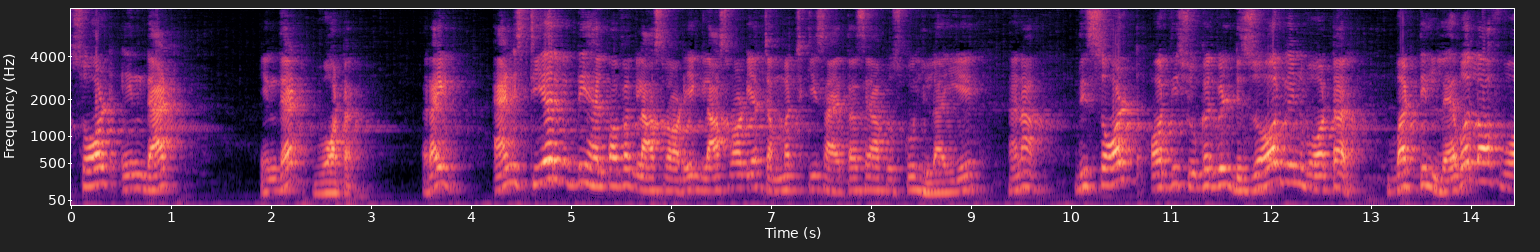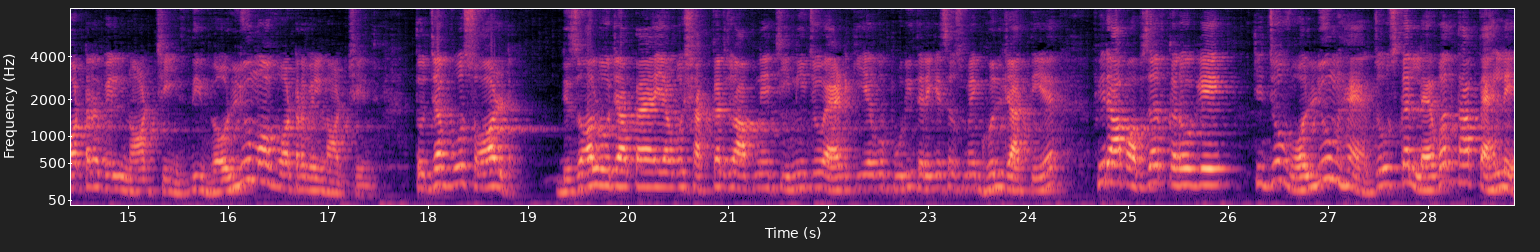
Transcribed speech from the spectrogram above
salt in that in that water right and stir with the help of a glass rod एक ग्लास रॉड या चम्मच की सहायता से आप उसको हिलाइए, है ना? द सॉल्ट और the sugar will dissolve in water but the level of water will not change the volume of water will not change तो जब वो सॉल्ट डिजोल्व हो जाता है या वो शक्कर जो आपने चीनी जो ऐड की है, वो पूरी तरीके से उसमें घुल जाती है, फिर आप ऑब्ज़र्व करोगे कि जो वॉल्यूम है, जो उसका लेवल था पहले,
